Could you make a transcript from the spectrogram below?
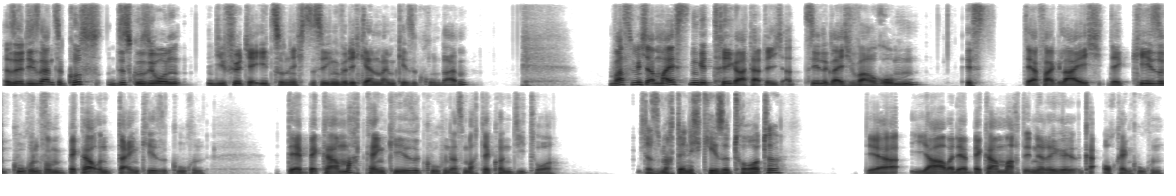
Also diese ganze Kussdiskussion, die führt ja eh zu nichts, deswegen würde ich gerne beim Käsekuchen bleiben. Was mich am meisten getriggert hatte, ich erzähle gleich warum, ist der Vergleich der Käsekuchen vom Bäcker und dein Käsekuchen. Der Bäcker macht keinen Käsekuchen, das macht der Konditor. das macht er nicht Käsetorte. Der, ja, aber der Bäcker macht in der Regel auch keinen Kuchen.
